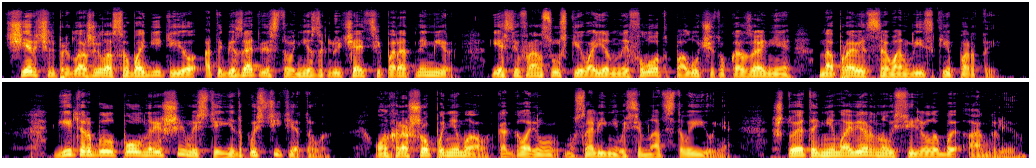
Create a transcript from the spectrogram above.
Черчилль предложил освободить ее от обязательства не заключать сепаратный мир, если французский военный флот получит указание направиться в английские порты. Гитлер был полон решимости не допустить этого. Он хорошо понимал, как говорил Муссолини 18 июня, что это неимоверно усилило бы Англию.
